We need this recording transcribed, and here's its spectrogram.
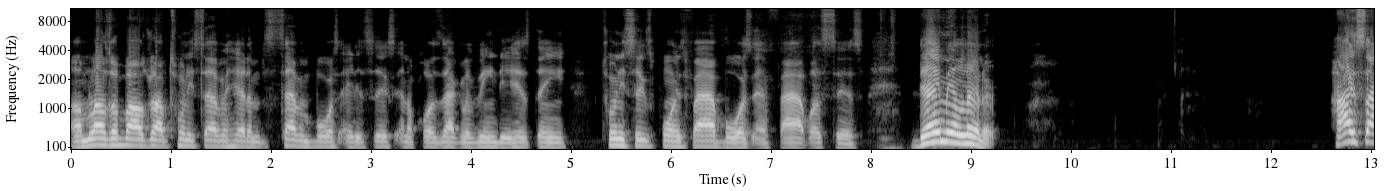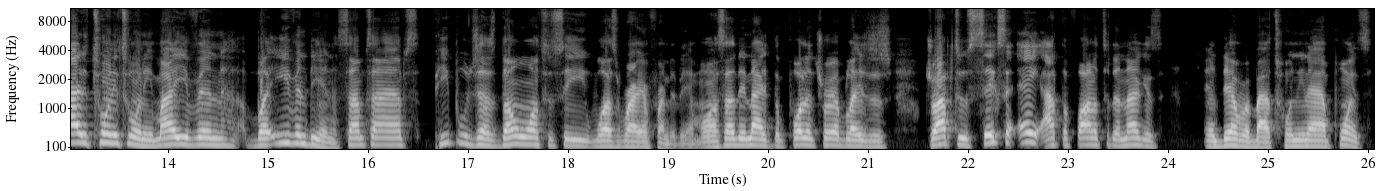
Um, Lonzo Ball dropped 27, hit him seven boards, 86, and of course Zach LaVine did his thing, 26 points, five boards, and five assists. Damian Lillard, high side of 2020 might even, but even then, sometimes people just don't want to see what's right in front of them. On Sunday night, the Portland Trailblazers dropped to six and eight after falling to the Nuggets in Denver by 29 points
